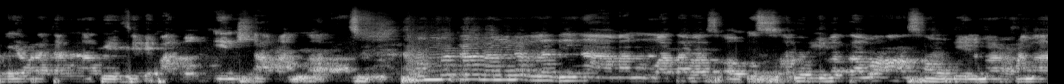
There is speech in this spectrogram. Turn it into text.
হয়ে আমরা জান্নাতে যেতে পারব, ইনশাআল্লাহ। আম্মা কানা মিনাল্লাযিনা আমানু ওয়া তাওয়াসাউ বিস-সাবরি ওয়া তাওয়াসাউ বিল মারহামা।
